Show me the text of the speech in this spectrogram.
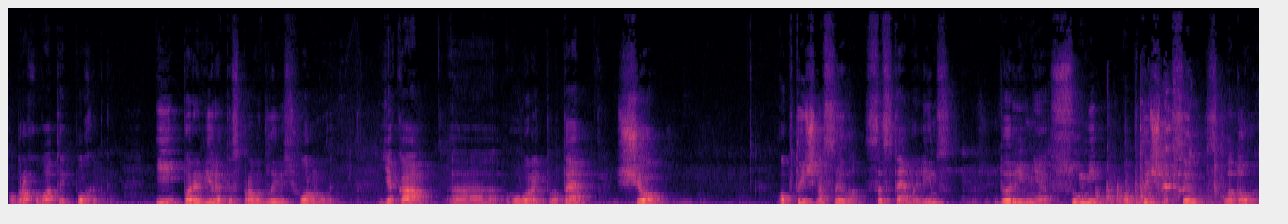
обрахувати похибки і перевірити справедливість формули, яка е, говорить про те, що оптична сила системи лінз дорівнює сумі оптичних сил складових.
